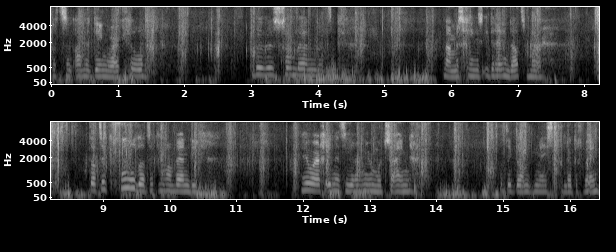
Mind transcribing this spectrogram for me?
Dat is een ander ding waar ik heel bewust van ben. Dat ik, nou misschien is iedereen dat, maar dat ik voel dat ik iemand ben die heel erg in het hier en nu moet zijn. Dat ik dan het meest gelukkig ben.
